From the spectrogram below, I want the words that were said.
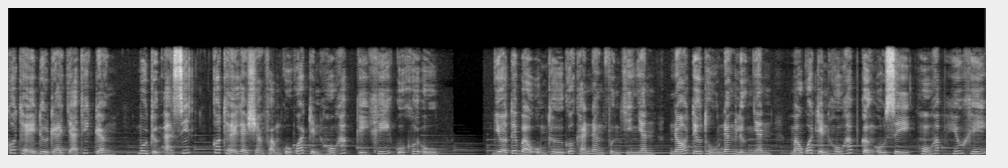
có thể đưa ra giả thiết rằng môi trường axit có thể là sản phẩm của quá trình hô hấp kỵ khí của khối u. Do tế bào ung thư có khả năng phân chia nhanh, nó tiêu thụ năng lượng nhanh mà quá trình hô hấp cần oxy, hô hấp hiếu khí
